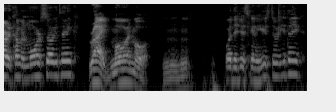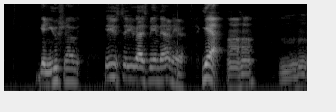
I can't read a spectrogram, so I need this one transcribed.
Started coming more. So you think? Right, more and more. hmm Or they just getting used to it? You think? Getting used to it? You used to you guys being down here. Yeah. Uh huh. Mm-hmm.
